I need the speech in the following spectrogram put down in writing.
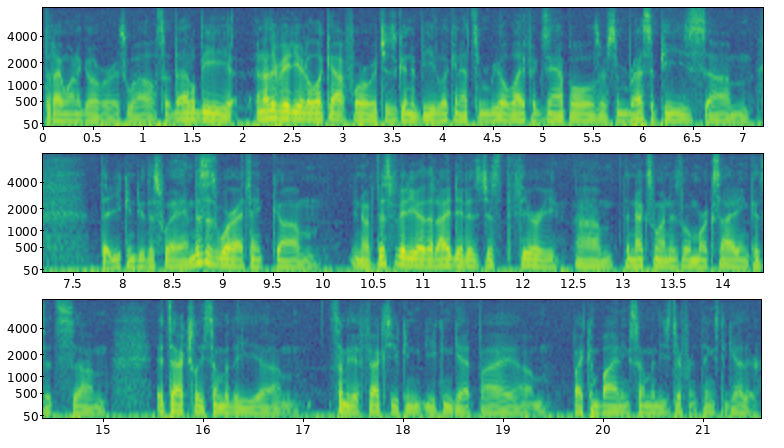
that I want to go over as well. So that'll be another video to look out for, which is going to be looking at some real life examples or some recipes um, that you can do this way. And this is where I think um, you know, if this video that I did is just the theory, um, the next one is a little more exciting because it's um, it's actually some of the um, some of the effects you can you can get by by combining some of these different things together.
